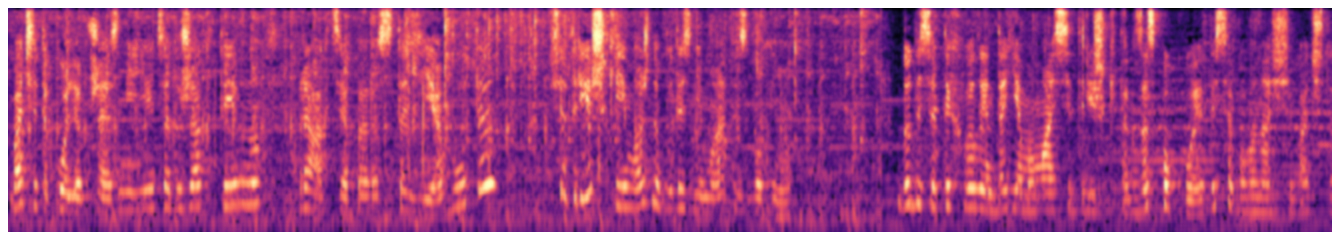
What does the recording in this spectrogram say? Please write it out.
Бачите, колір вже змінюється дуже активно. Реакція перестає бути. Ще трішки і можна буде знімати з вогню. До 10 хвилин даємо масі трішки так заспокоїтися, бо вона ще, бачите,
